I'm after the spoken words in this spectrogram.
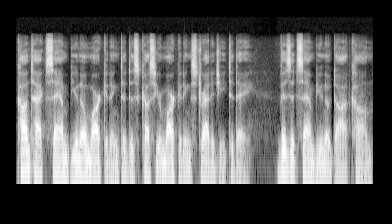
Contact Sam Buno Marketing to discuss your marketing strategy today. Visit sambuno.com.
